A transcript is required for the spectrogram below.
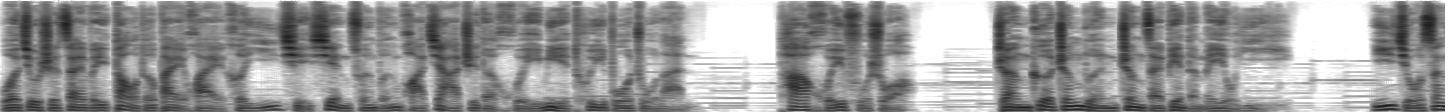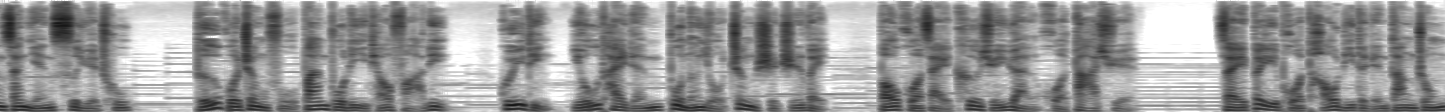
我就是在为道德败坏和一切现存文化价值的毁灭推波助澜。他回复说：“整个争论正在变得没有意义。”一九三三年四月初，德国政府颁布了一条法令，规定犹太人不能有正式职位，包括在科学院或大学。在被迫逃离的人当中，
